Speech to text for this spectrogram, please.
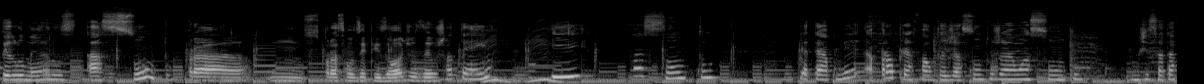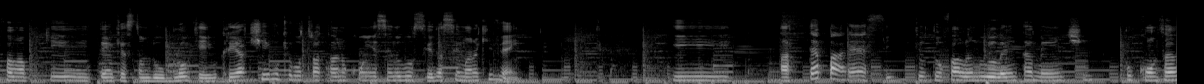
Pelo menos assunto para uns próximos episódios eu já tenho e assunto e até a, a própria falta de assunto já é um assunto de certa forma, porque tem a questão do bloqueio criativo que eu vou tratar no Conhecendo Você da semana que vem. E até parece que eu estou falando lentamente por conta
